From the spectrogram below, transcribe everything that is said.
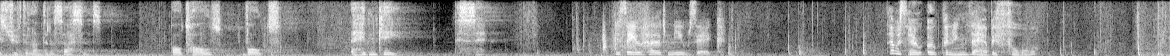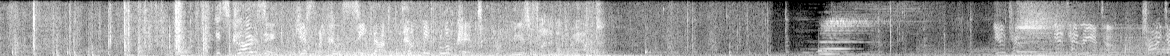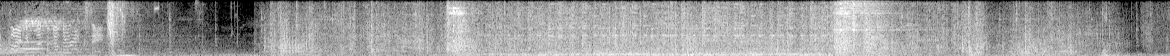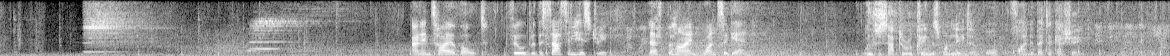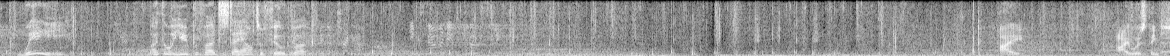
History of the London assassins. Bolt holes, vaults, a hidden key. This is it. You say you heard music. There was no opening there before. It's closing! Yes, I can see that. Help me block it. We need to find another way out. An entire vault, filled with assassin history, left behind once again. We'll just have to reclaim this one later, or find a better cache. We? I thought you preferred to stay out of field work. Examine it closely. I... I was thinking...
